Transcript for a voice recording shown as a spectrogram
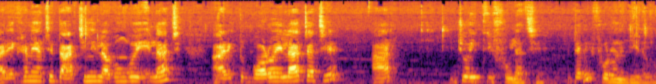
আর এখানে আছে দারচিনি, লবঙ্গ, এলাচ, আর একটু বড় এলাচ আছে, আর জৈত্রী ফুল আছে। এটা আমি ফোড়নে দিয়ে দেবো।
